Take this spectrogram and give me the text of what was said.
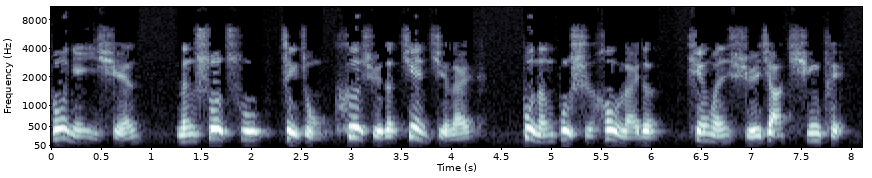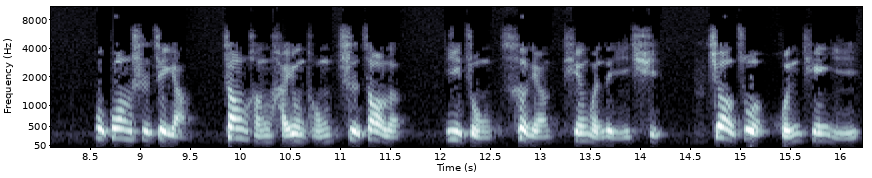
多年以前，能说出这种科学的见解来，不能不使后来的。天文学家钦佩。不光是这样，张衡还用铜制造了一种测量天文的仪器，叫做浑天仪，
